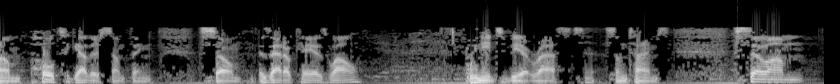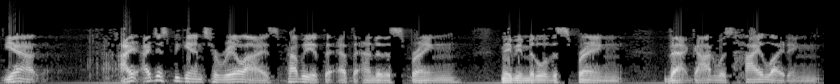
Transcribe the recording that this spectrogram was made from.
um, pull together something. So, is that okay as well? We need to be at rest sometimes. So, um, yeah, I, I just began to realize, probably at the at the end of the spring, maybe middle of the spring, that God was highlighting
